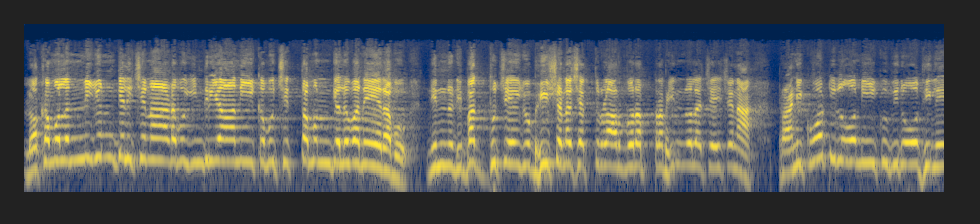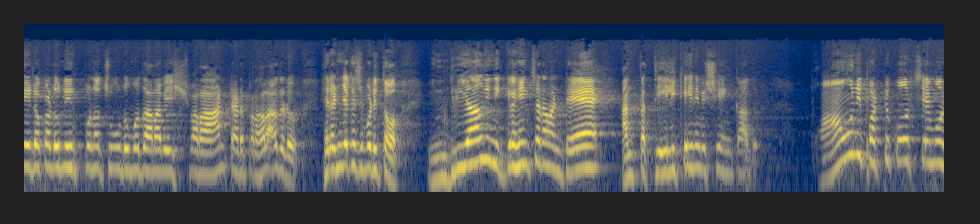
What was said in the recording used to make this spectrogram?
లోకములన్నీయున్ గెలిచినాడవు ఇంద్రియానీకము చిత్తమున్ గెలువనేరవు. నిన్ను నిబద్ధు చేయు భీషణ శత్రులార్వుర ప్రభిన్నుల చేసిన ప్రాణికోటిలో నీకు విరోధి లేడొకడు నిర్పుణ చూడుము దానవేశ్వర అంటాడు ప్రహ్లాదుడు. హిరణ్యకశిపుడితో ఇంద్రియాల్ని నిగ్రహించడం అంటే అంత తేలికైన విషయం కాదు. పావుని పట్టుకోవచ్చేమో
